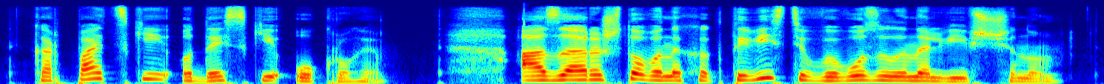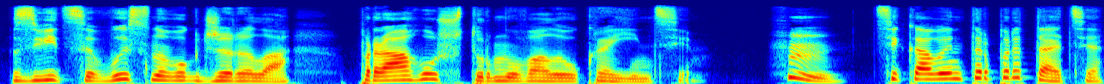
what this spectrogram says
– Карпатські, Одеські округи. А заарештованих активістів вивозили на Львівщину. Звідси висновок джерела. Прагу штурмували українці. Хм, цікава інтерпретація.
